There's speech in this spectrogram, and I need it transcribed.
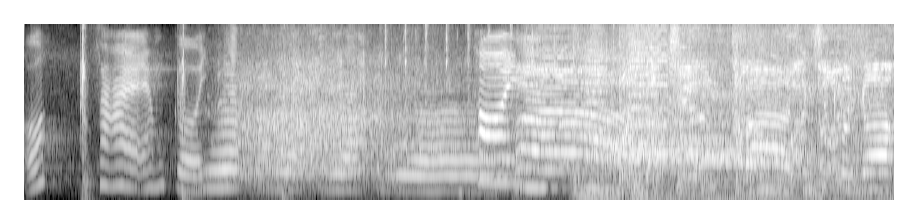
Ủa sao hai em không cười? Thôi. Và xin chúc mừng con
